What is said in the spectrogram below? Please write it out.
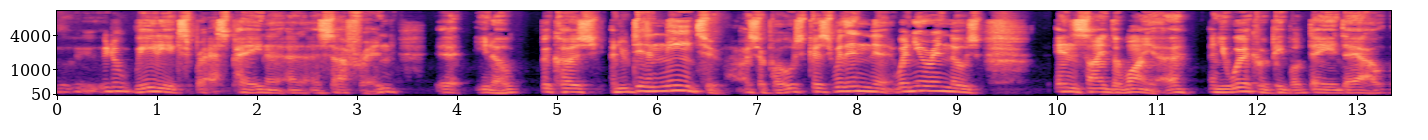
you don't really express pain and, and, suffering. uh, you know, because and you didn't need to, I suppose, because within the, when you're in those inside the wire and you work with people day in day out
